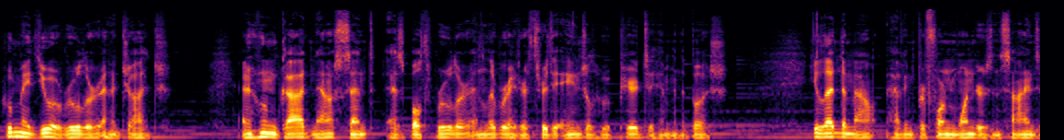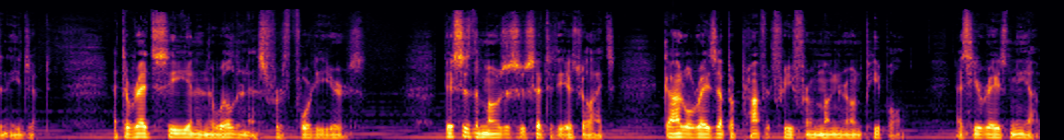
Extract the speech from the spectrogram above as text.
Who made you a ruler and a judge? And whom God now sent as both ruler and liberator through the angel who appeared to him in the bush. He led them out, having performed wonders and signs in Egypt at the Red Sea and in the wilderness for forty years. This is the Moses who said to the Israelites, God will raise up a prophet for you from among your own people, as he raised me up.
